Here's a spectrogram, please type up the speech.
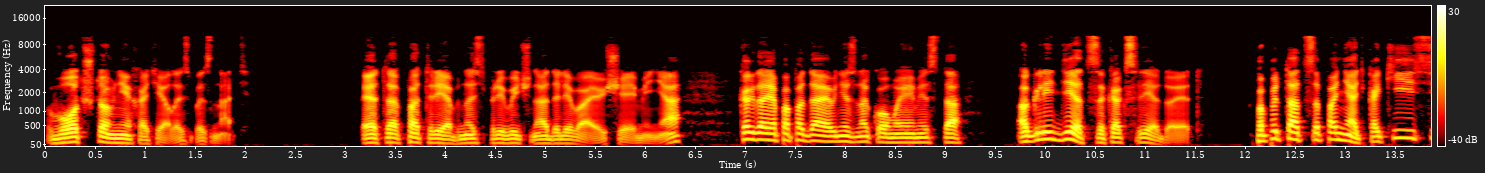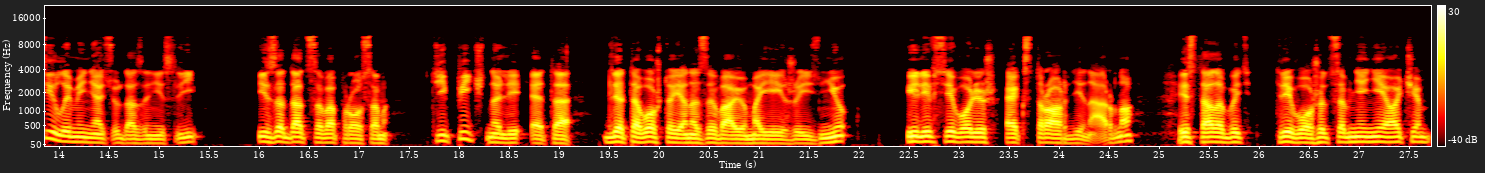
Вот что мне хотелось бы знать. Это потребность, привычно одолевающая меня, когда я попадаю в незнакомые места, оглядеться как следует, попытаться понять, какие силы меня сюда занесли, и задаться вопросом, типично ли это для того, что я называю моей жизнью, или всего лишь экстраординарно, и, стало быть, тревожиться мне не о чем.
